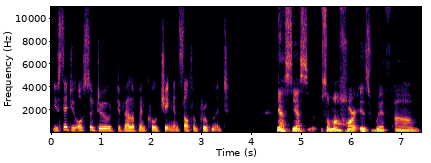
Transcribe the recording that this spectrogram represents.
You said you also do development coaching and self improvement. Yes, yes. So my heart is with um,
